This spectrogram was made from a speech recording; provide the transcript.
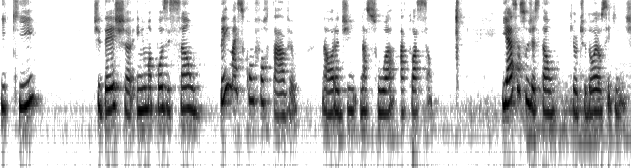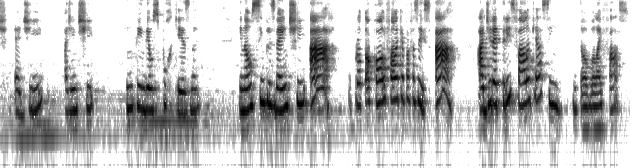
e que te deixa em uma posição bem mais confortável na hora de na sua atuação. E essa sugestão que eu te dou é o seguinte: é de a gente entender os porquês, né? E não simplesmente, ah, o protocolo fala que é para fazer isso. Ah, a diretriz fala que é assim. Então eu vou lá e faço.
